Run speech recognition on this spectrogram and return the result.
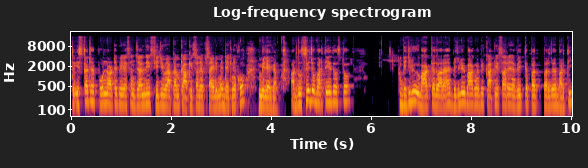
तो इसका जो है पूर्ण नोटिफिकेशन जल्द ही सी जी के ऑफिशियल वेबसाइट में देखने को मिलेगा। और दूसरी जो भर्ती है दोस्तों बिजली विभाग के द्वारा है। बिजली विभाग में भी काफ़ी सारे रिक्त पद पर जो है भर्ती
